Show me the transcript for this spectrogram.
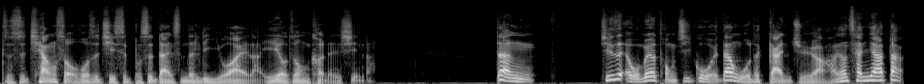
只是枪手或是其实不是单身的例外啦，也有这种可能性啊。但其实我没有统计过，但我的感觉啊，好像参加大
